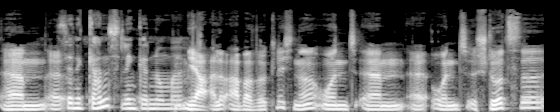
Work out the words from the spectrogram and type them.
Ähm, äh, das ist eine ganz linke Nummer. Ja, aber wirklich, ne? Und, ähm, äh, und stürzte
